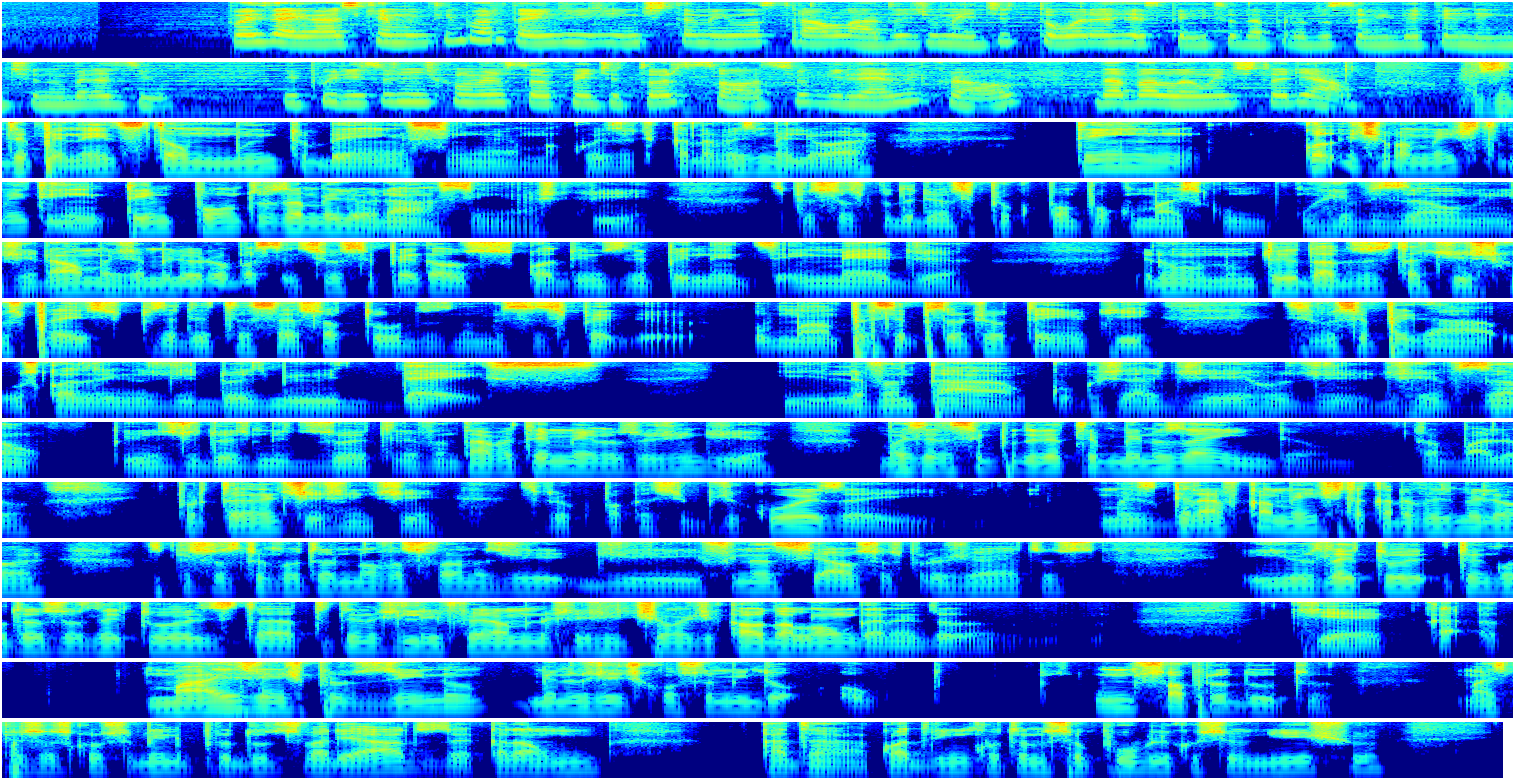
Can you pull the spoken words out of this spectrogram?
Pois é, eu acho que é muito importante a gente também mostrar o lado de uma editora a respeito da produção independente no Brasil e por isso a gente conversou com o editor sócio Guilherme Kroll, da Balão Editorial. Os independentes estão muito bem, assim, é uma coisa de cada vez melhor. Tem, coletivamente também tem, tem pontos a melhorar, assim, acho que as pessoas poderiam se preocupar um pouco mais com, com revisão em geral, mas já melhorou bastante. Se você pegar os quadrinhos independentes em média, eu não, não tenho dados estatísticos para isso, precisaria ter acesso a todos, né? mas se você pega, uma percepção que eu tenho aqui, se você pegar os quadrinhos de 2010 e levantar a quantidade de erros de, de revisão, e os de 2018 levantar, vai ter menos hoje em dia. Mas ele assim poderia ter menos ainda. Um trabalho importante a gente se preocupar com esse tipo de coisa, e, mas graficamente está cada vez melhor. As pessoas estão encontrando novas formas de, de financiar os seus projetos. E os leitores estão encontrando seus leitores, está tá tendo aquele fenômeno que a gente chama de cauda longa, né? Do, que é mais gente produzindo, menos gente consumindo um só produto, mais pessoas consumindo produtos variados, é cada um, cada quadrinho encontrando seu público, seu nicho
